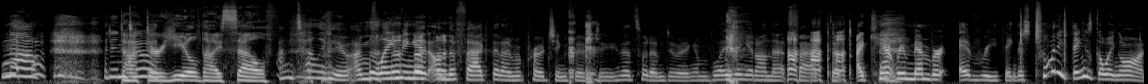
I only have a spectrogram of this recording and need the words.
No, I didn't do it. Doctor, it. heal thyself. I'm telling you, I'm blaming it on the fact that I'm approaching 50. That's what I'm doing. I'm blaming it on that fact that I can't remember everything. There's too many things going on.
